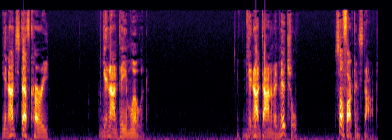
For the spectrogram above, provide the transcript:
you're not Steph Curry. You're not Dame Lillard. You're not Donovan Mitchell. So fucking stop.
